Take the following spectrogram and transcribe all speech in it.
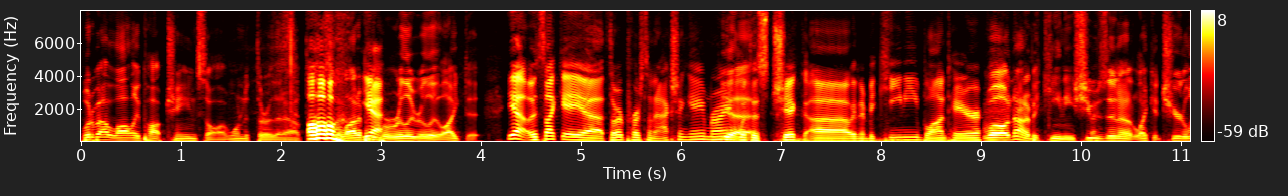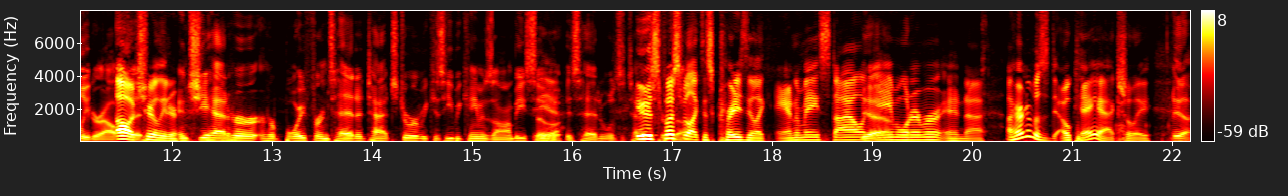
What about Lollipop Chainsaw? I wanted to throw that out there. Oh, a lot of yeah. people really really liked it. Yeah, it's like a uh, third-person action game, right? Yeah. With this chick uh, in a bikini, blonde hair. Well, not a bikini. She was in a like a cheerleader outfit. Oh, a cheerleader. And she had her her boyfriend's head attached to her because he became a zombie, so Yeah. his head was attached. It was supposed to be like this crazy, like anime style Yeah. game or whatever, and uh, I heard it was okay actually. yeah.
